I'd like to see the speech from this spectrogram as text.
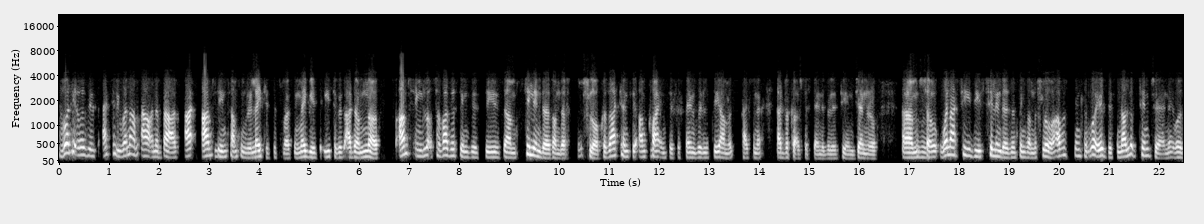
What it was is actually when I'm out and about, I, I'm seeing something related to smoking. Maybe it's e-cigarettes. I don't know. I'm seeing lots of other things is these um, cylinders on the floor because I tend to, I'm quite into sustainability. I'm a passionate advocate of sustainability in general. Um, mm-hmm. So when I see these cylinders and things on the floor, I was thinking, what is this? And I looked into it and it was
